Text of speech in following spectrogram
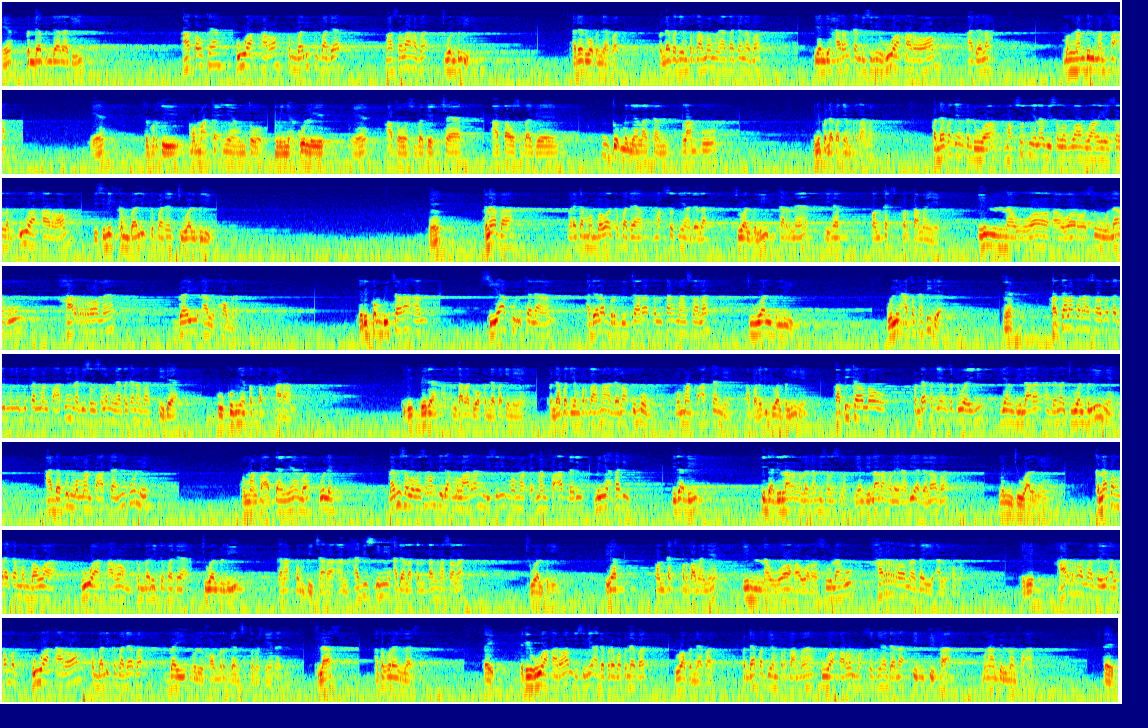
ya benda-benda tadi? Ataukah huwa haram kembali kepada masalah apa? Jual beli. Ada dua pendapat. Pendapat yang pertama mengatakan apa? Yang diharamkan di sini huwa haram adalah mengambil manfaat ya seperti memakainya untuk minyak kulit ya atau sebagai cat atau sebagai untuk menyalakan lampu. Ini pendapat yang pertama Pendapat yang kedua, maksudnya Nabi Shallallahu Alaihi Wasallam huwa haram di sini kembali kepada jual beli. Eh? Kenapa? Mereka membawa kepada maksudnya adalah jual beli karena lihat konteks pertamanya. Inna Allah wa rasulahu harrama bay al khamr. Jadi pembicaraan siakul kalam adalah berbicara tentang masalah jual beli. Boleh ataukah tidak? Ya. Katalah para sahabat tadi menyebutkan manfaatnya, Nabi SAW mengatakan apa? Tidak. Hukumnya tetap haram. Jadi beda antara dua pendapat ini ya. Pendapat yang pertama adalah umum, memanfaatkannya, apalagi jual belinya. Tapi kalau pendapat yang kedua ini, yang dilarang adalah jual belinya. Adapun memanfaatkannya boleh. Memanfaatkannya apa? Boleh. Nabi SAW tidak melarang di sini memakai manfaat dari minyak tadi. Tidak di tidak dilarang oleh Nabi SAW. Yang dilarang oleh Nabi adalah apa? Menjualnya. Kenapa mereka membawa buah haram kembali kepada jual beli? Karena pembicaraan hadis ini adalah tentang masalah jual beli. Lihat konteks pertamanya, Inna Allah wa rasulahu harrama al khamr. Jadi harrama al khamr huwa haram kembali kepada apa? Bai'ul khamr dan seterusnya tadi. Jelas atau kurang jelas? Baik. Jadi huwa haram di sini ada berapa pendapat? Dua pendapat. Pendapat yang pertama, huwa haram maksudnya adalah intifa, mengambil manfaat. Baik.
